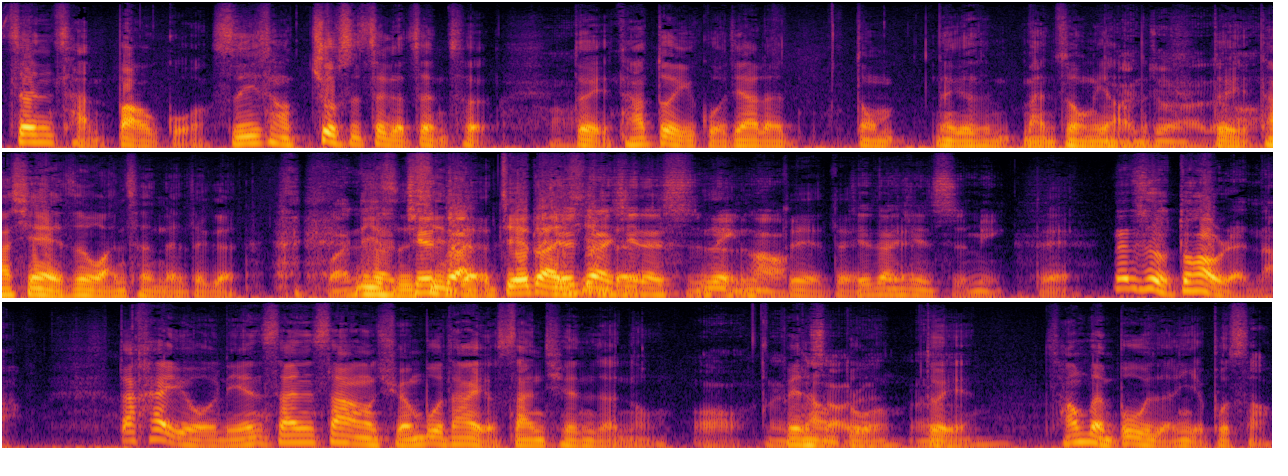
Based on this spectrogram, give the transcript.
增产报国，实际上就是这个政策，对它对于国家的动那个是蛮重要的。蛮重要的。对，它现在也是完成了这个历史性的阶段阶段性的使命哈。对对，阶段性使命。对，那时候有多少人呐？大概有连山上全部大概有三千人哦。哦，非常多。对，长本部人也不少。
